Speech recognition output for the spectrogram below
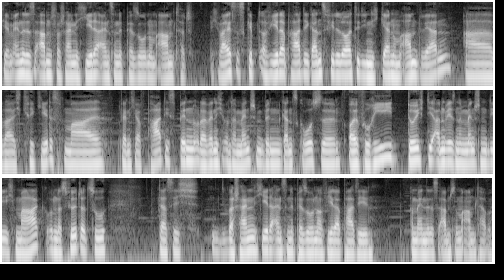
Die am Ende des Abends wahrscheinlich jede einzelne Person umarmt hat. Ich weiß, es gibt auf jeder Party ganz viele Leute, die nicht gern umarmt werden, aber ich kriege jedes Mal, wenn ich auf Partys bin oder wenn ich unter Menschen bin, ganz große Euphorie durch die anwesenden Menschen, die ich mag. Und das führt dazu, dass ich wahrscheinlich jede einzelne Person auf jeder Party am Ende des Abends umarmt habe.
